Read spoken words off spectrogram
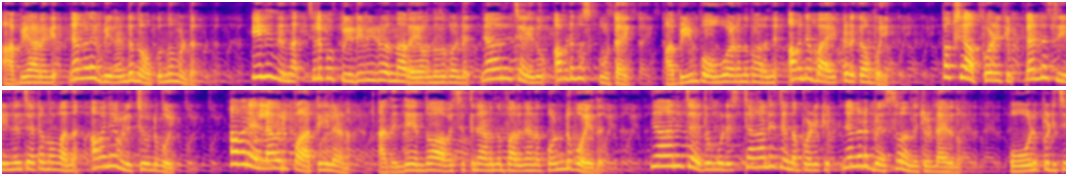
അഭിയാണെങ്കിൽ ഞങ്ങളെ വിരണ്ടു നോക്കുന്നുമുണ്ട്. ഇനി നിന്ന് ചിലപ്പോ പിടിവീഴുമെന്ന് അറിയാവുന്നത് കൊണ്ട് ഞാനും ചെയ്തു അവിടുന്ന് സ്കൂട്ടായി. അബിയും പോകുവാണെന്ന് പറഞ്ഞ് അവന്റെ ബൈക്ക് എടുക്കാൻ പോയി. പക്ഷെ അപ്പോഴേക്കും രണ്ട് സീനിയർ ചേട്ടമ്മ വന്ന് അവനെ വിളിച്ചുകൊണ്ട് പോയി. അവരെല്ലാം ഒരു പാർട്ടിയിലാണ്. അതിന്റെ എന്തോ ആവശ്യത്തിനാണെന്ന് പറഞ്ഞാണ് കൊണ്ടുപോയത്. ഞാനും ചെയ്തും കൂടി സ്റ്റാൻഡിൽ ചെന്നപ്പോഴേക്കും ഞങ്ങളുടെ ബസ് വന്നിട്ടുണ്ടായിരുന്നു. ഓടിപ്പിടിച്ച്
